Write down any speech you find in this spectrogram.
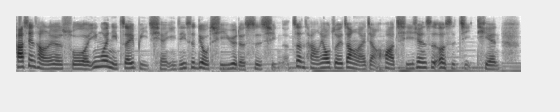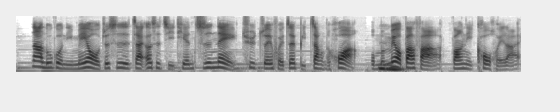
他现场人员说了，因为你这一笔钱已经是六七月的事情了，正常要追账来讲的话，期限是二十几天。那如果你没有就是在二十几天之内去追回这笔账的话，我们没有嗯办法帮你扣回来。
